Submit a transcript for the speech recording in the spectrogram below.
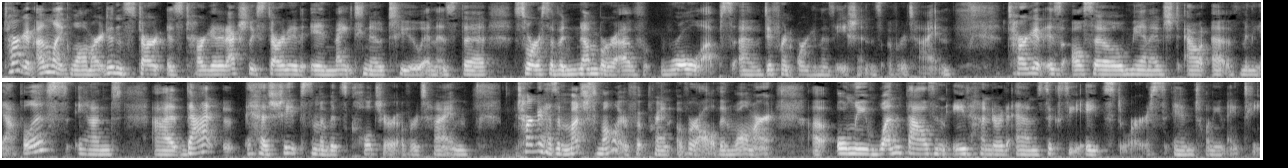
Target, unlike Walmart, didn't start as Target. It actually started in 1902 and is the source of a number of roll ups of different organizations over time. Target is also managed out of Minneapolis, and uh, that has shaped some of its culture over time. Target has a much smaller footprint overall than Walmart, uh, only 1,868 stores in 2019.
